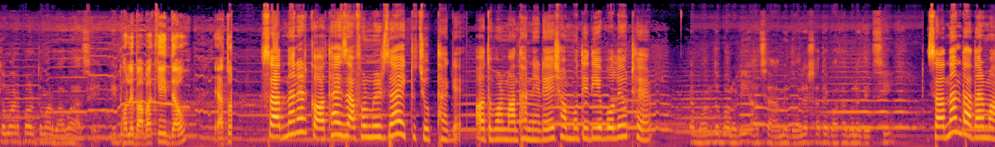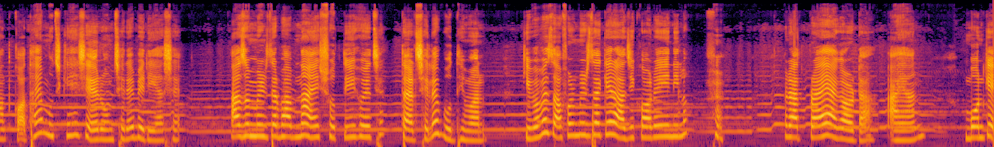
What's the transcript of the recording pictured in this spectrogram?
তোমার পর তোমার বাবা আছে। তাহলে বাবাকেই দাও এত সাদনানের কথায় জাফর মির্জা একটু চুপ থাকে। অতপর মাথা নেড়ে সম্মতি দিয়ে বলে ওঠে মন্দ বলনি? আচ্ছা আমি দলের সাথে কথা বলে দেখছি। সাদনান দাদার মাত কথায় মুচকি হেসে রুম ছেড়ে বেরিয়ে আসে। আজম মির্জার ভাবনায় সত্যিই হয়েছে তার ছেলে বুদ্ধিমান। কীভাবে জাফর মির্জাকে রাজি করে নিল? রাত প্রায় এগারোটা। আয়ান বোনকে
